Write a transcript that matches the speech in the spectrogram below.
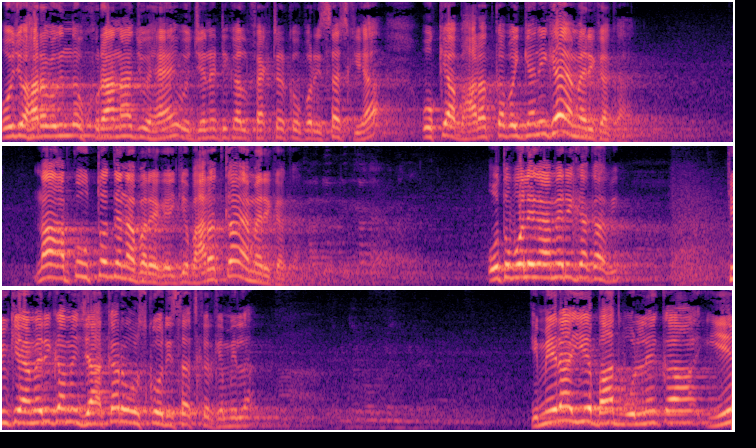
वो जो हरगोविंद खुराना जो है, वो जेनेटिकल फैक्टर के ऊपर रिसर्च किया, वो क्या भारत का वैज्ञानिक है अमेरिका का? है ना, आपको उत्तर देना पड़ेगा कि भारत का है अमेरिका का। वो तो बोलेगा अमेरिका का भी, क्योंकि अमेरिका में जाकर उसको रिसर्च करके मिला। मेरा ये बात बोलने का ये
